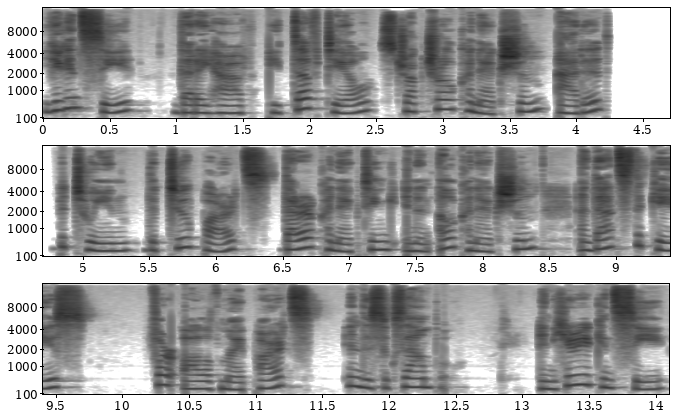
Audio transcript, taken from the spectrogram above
You can see that I have a dovetail structural connection added between the two parts that are connecting in an L connection, and that's the case for all of my parts in this example. And here you can see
